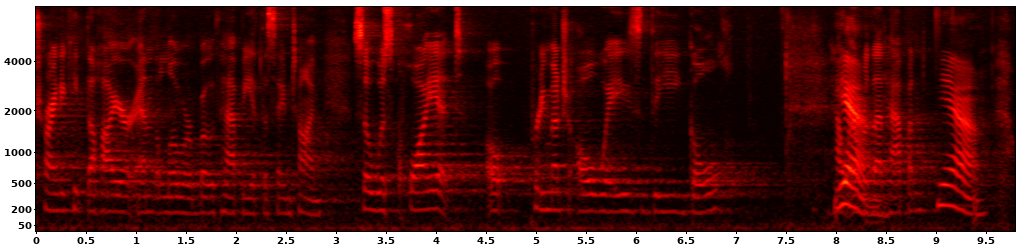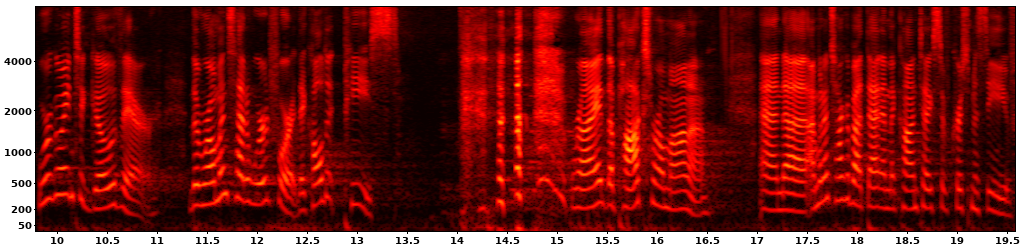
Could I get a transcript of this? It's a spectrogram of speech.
trying to keep the higher and the lower both happy at the same time. So was quiet pretty much always the goal? However yeah. that happened? Yeah. We're going to go there. The Romans had a word for it. They called it peace. right? The Pax Romana. And uh, I'm going to talk about that in the context of Christmas Eve.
